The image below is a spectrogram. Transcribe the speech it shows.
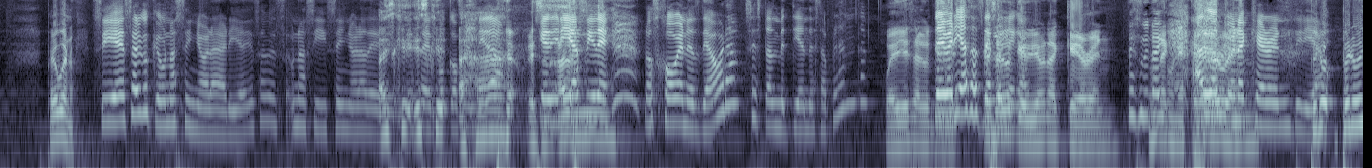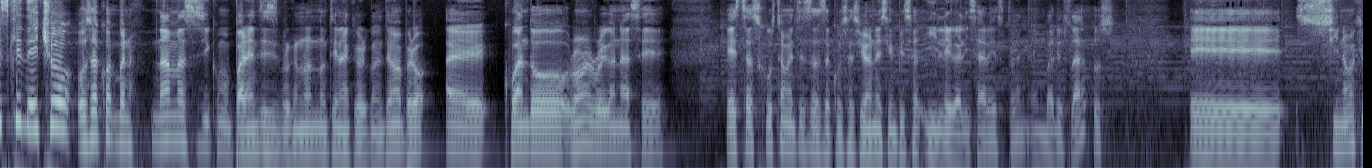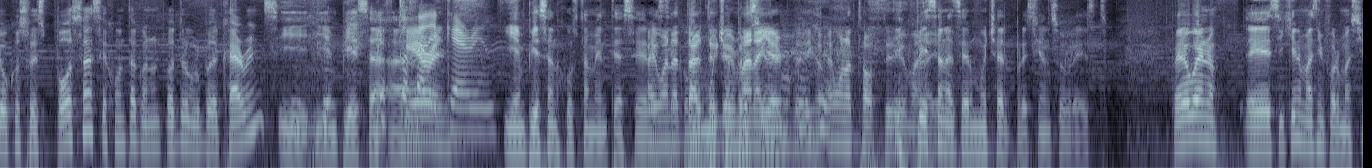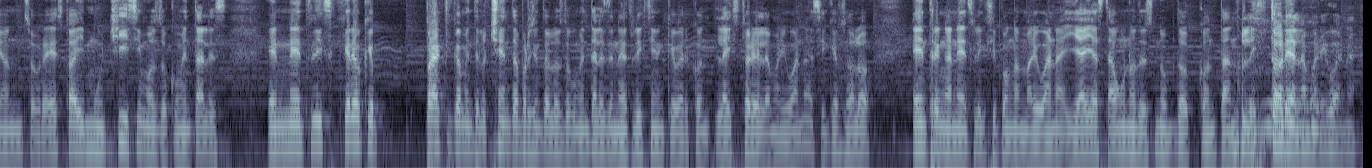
Pero bueno, Sí, es algo que una señora haría, ya sabes, una así señora de, Ah, es que- de esa es que- época ajá. ofendida, Es- que diría ah, así de, los jóvenes de ahora se están metiendo esta planta. Güey, es algo que, Deberías es hacerlo algo que legal. vio una Karen. Es una- Una algo que Karen. una Karen diría. Pero, pero es que de hecho, o sea, cu- bueno, nada más así como paréntesis porque no, no tiene nada que ver con el tema, pero eh, cuando Ronald Reagan hace estas, justamente estas acusaciones y empieza a ilegalizar esto en, en varios lados, eh, si no me equivoco, su esposa se junta con un- otro grupo de Karens y, y es empieza cosa a... de Karens. Karen. Y empiezan justamente a hacer I este, wanna como talk to mucha your presión. manager. Le dijo, I wanna talk to your Empiezan a manager. hacer mucha presión sobre esto. Pero bueno, eh, si quieren más información sobre esto, hay muchísimos documentales en Netflix. Creo que prácticamente el 80% de los documentales de Netflix tienen que ver con la historia de la marihuana. Así que solo entren a Netflix y pongan marihuana. Y hay hasta uno de Snoop Dogg contando la historia de la marihuana.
